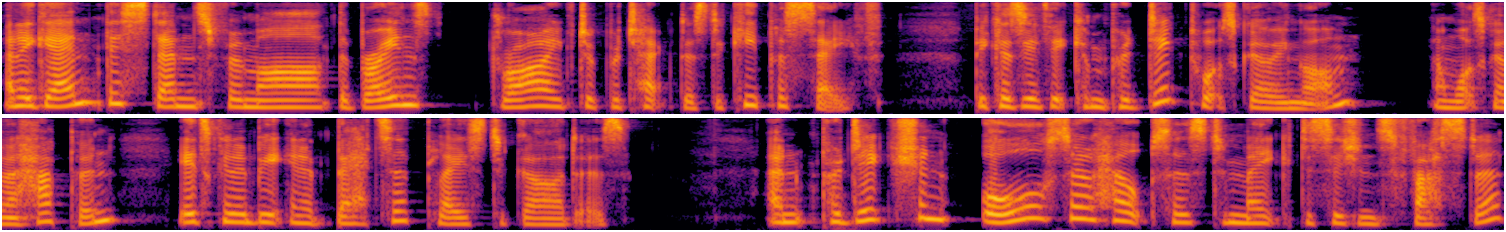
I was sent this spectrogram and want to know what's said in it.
And again, this stems from our the brain's drive to protect us, to keep us safe. Because if it can predict what's going on and what's going to happen, it's going to be in a better place to guard us. And prediction also helps us to make decisions faster,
